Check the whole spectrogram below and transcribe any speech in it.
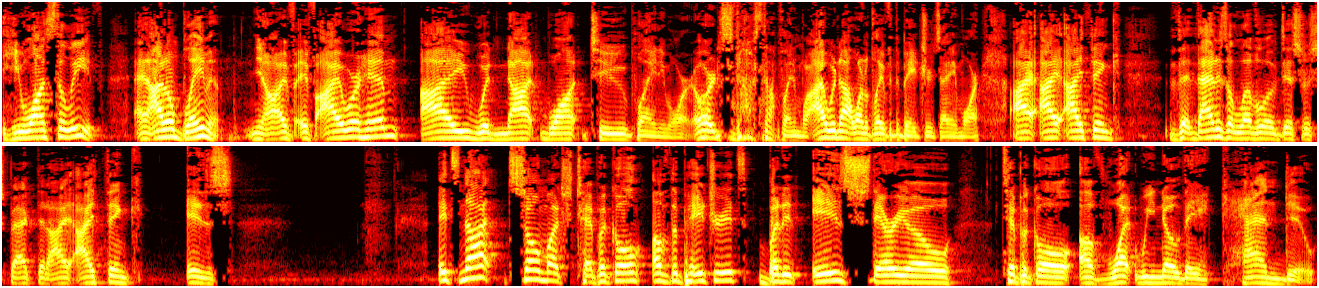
he wants to leave, and I don't blame him. You know, if if I were him, I would not want to play anymore, or it's not, it's not play anymore. I would not want to play for the Patriots anymore. I I, I think that that is a level of disrespect that I I think is it's not so much typical of the Patriots, but it is stereotypical of what we know they can do.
